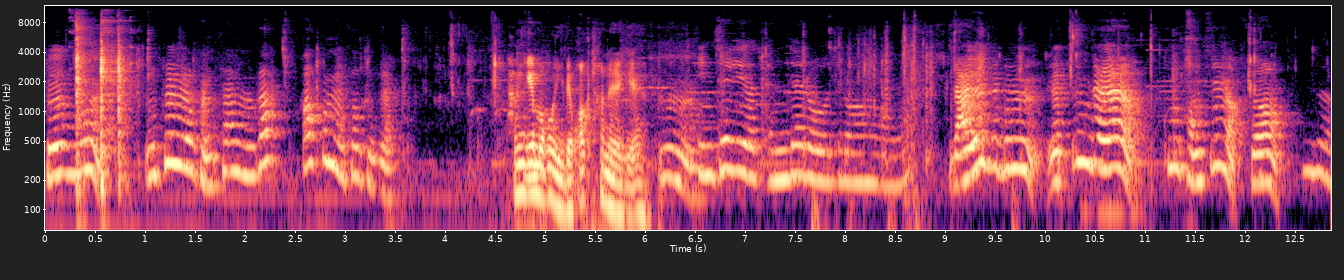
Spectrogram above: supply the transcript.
그리고 인테리어 괜찮은데 깔끔해서 그게. 한 개 먹으면 입에 꽉 차네 이게 응. 인테리어 된 대로 들어간 거 아니야? 나의 집은 예쁜데 그 정신이 없어. 힘들어.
